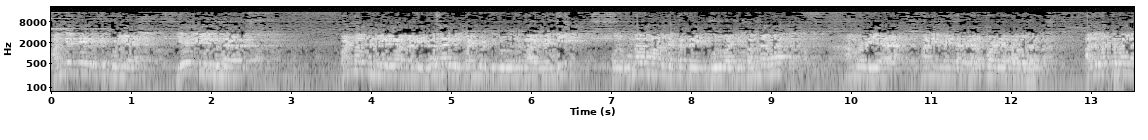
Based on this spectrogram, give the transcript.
அங்கங்கே இருக்கக்கூடிய ஏரியில் உள்ள வண்டல் மண்ணில் விவசாயிகள் பயன்படுத்திக் கொள்வதற்காக வேண்டி ஒரு உன்னதமான திட்டத்தை உருவாக்கி தந்தவர் நம்மளுடைய மண்ணின் மைந்தர் எடப்பாடியார் அவர்கள். அது மட்டுமல்ல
